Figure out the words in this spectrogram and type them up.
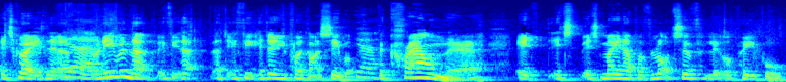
it's great, isn't it? Yeah. And even that, if you, that, if you, I know you probably can't see, but Yeah. the crown there, it, it's it's made up of lots of little people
